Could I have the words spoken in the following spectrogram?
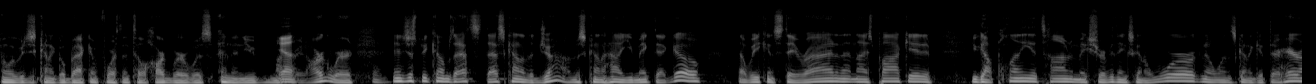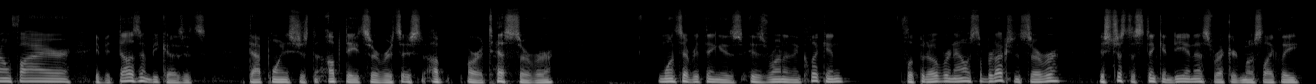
And we would just kind of go back and forth until hardware was, and then you Yeah. migrate hardware. And it just becomes that's that's kind of the job. It's kind of how you make that go. That we can stay right in that nice pocket. If you got plenty of time to make sure everything's going to work, no one's going to get their hair on fire. If it doesn't, because it's at that point it's just an update server. It's just up or a test server. Once everything is is running and clicking, flip it over. Now it's the production server. It's just a stinking DNS record, most likely.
